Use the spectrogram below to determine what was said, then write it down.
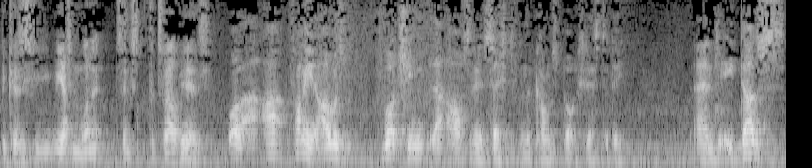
Because he hasn't won it since for 12 years. Well, I, I, funny, I was watching that afternoon session from the comms box yesterday, and he does.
